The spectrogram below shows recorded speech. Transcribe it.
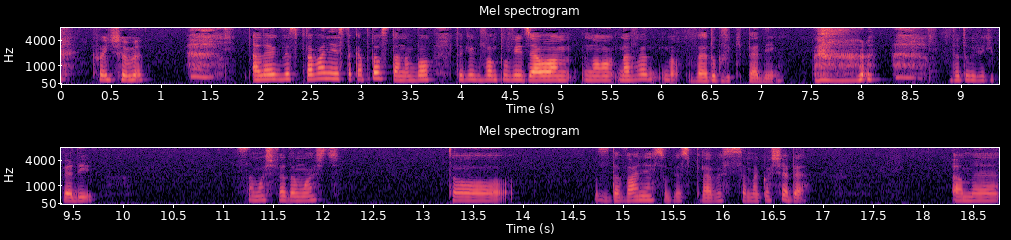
kończymy. Ale jakby sprawa nie jest taka prosta, no bo tak jak Wam powiedziałam, no nawet no, według Wikipedii, według Wikipedii, samoświadomość to zdawanie sobie sprawy z samego siebie. A my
